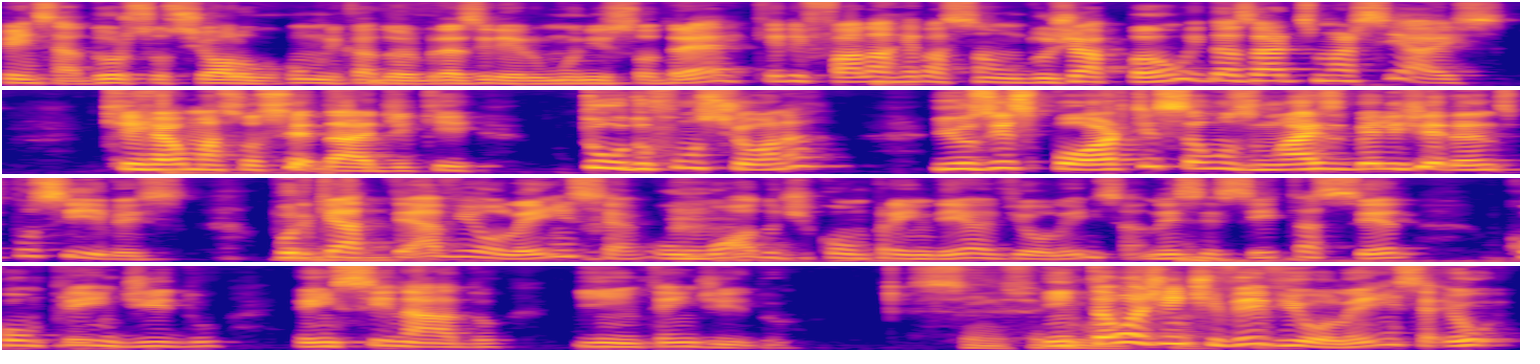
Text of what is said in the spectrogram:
pensador, sociólogo, comunicador brasileiro, Muniz Sodré, que ele fala a relação do Japão e das artes marciais, que é uma sociedade que tudo funciona e os esportes são os mais beligerantes possíveis. Porque Uhum. até a violência, o modo de compreender a violência necessita ser compreendido, ensinado e entendido. Sim, isso é Então demais, a gente vê violência. Eu,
